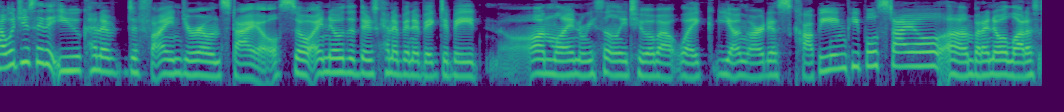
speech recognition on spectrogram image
How would you say that you kind of defined your own style? So I know that there's kind of been a big debate online recently too about like young artists copying people's style. Um, but I know a lot of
